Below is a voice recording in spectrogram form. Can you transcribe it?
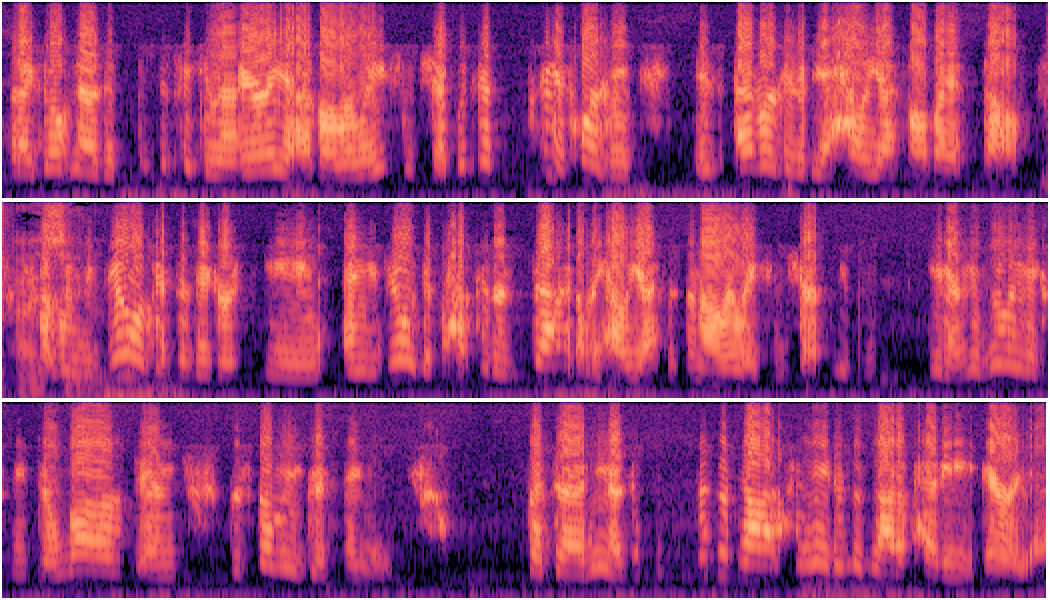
But I don't know that this particular area of our relationship, which is pretty important, is ever going to be a hell yes all by itself. I but see. when we do look at the bigger scheme, and you do look at the because there's definitely hell yeses in our relationship. You, you know, he really makes me feel loved, and there's so many good things. But then, you know, this, this is not to me. This is not a petty area,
